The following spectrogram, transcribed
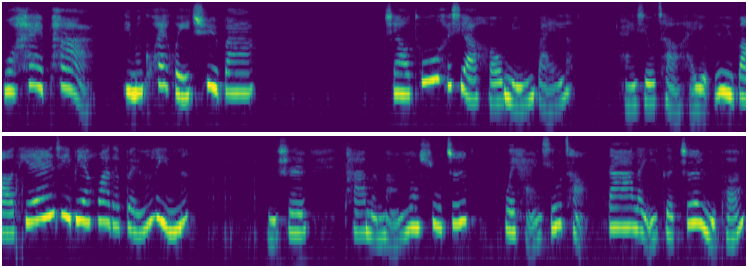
我害怕，你们快回去吧。”小兔和小猴明白了，含羞草还有预报天气变化的本领呢。于是，他们忙用树枝为含羞草搭了一个遮雨棚。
